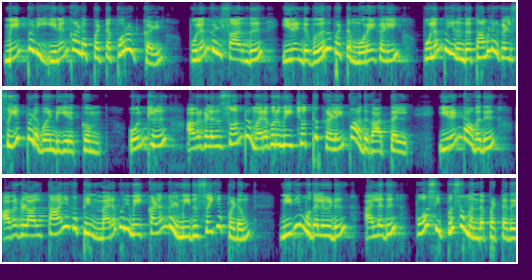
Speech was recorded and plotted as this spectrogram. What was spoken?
மேற்படி இனங்காணப்பட்ட பொருட்கள் புலங்கள் சார்ந்து இரண்டு வேறுபட்ட முறைகளில் புலம்பெயர்ந்த தமிழர்கள் செயற்பட வேண்டியிருக்கும். ஒன்று அவர்களது சொந்த மரபுரிமை சொத்துக்களை பாதுகாத்தல். இரண்டாவது அவர்களால் தாயகத்தின் மரபுரிமை களங்கள் மீது செய்யப்படும் நிதி முதலீடு அல்லது போசிப்பு சம்பந்தப்பட்டது.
